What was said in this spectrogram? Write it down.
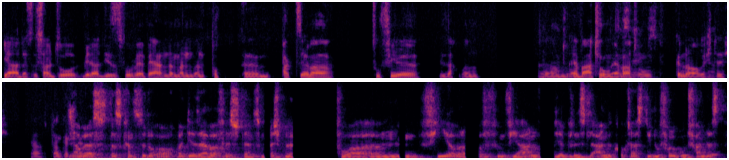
ja, das ist halt so wieder dieses, wo wir wären. Ne? Man, man ähm, packt selber zu viel, wie sagt man, ähm, Erwartung, Erwartung. Genau, richtig. Ja, ja danke schön. Ja, aber das, das kannst du doch auch bei dir selber feststellen. Zum Beispiel vor ähm, vier oder fünf Jahren, wo du dir Künstler angeguckt hast, die du voll gut fandest,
